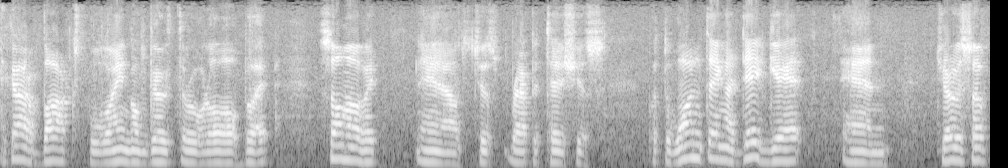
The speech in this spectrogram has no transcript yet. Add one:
I got a box full. I ain't gonna go through it all, but some of it, you know, it's just repetitious. But the one thing I did get, and Joseph,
